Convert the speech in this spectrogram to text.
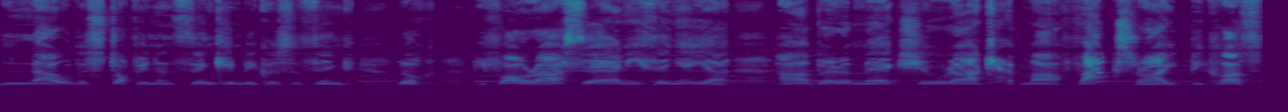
now they're stopping and thinking because they think, look, before I say anything here, I better make sure I get my facts right because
